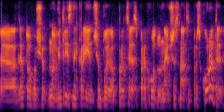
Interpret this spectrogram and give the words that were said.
е, для того, щоб ну від різних країн, щоб процес переходу на F-16 прискорити.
